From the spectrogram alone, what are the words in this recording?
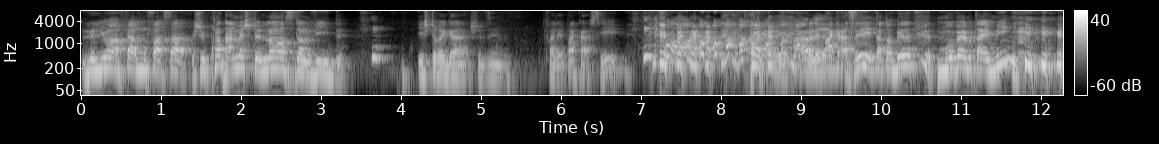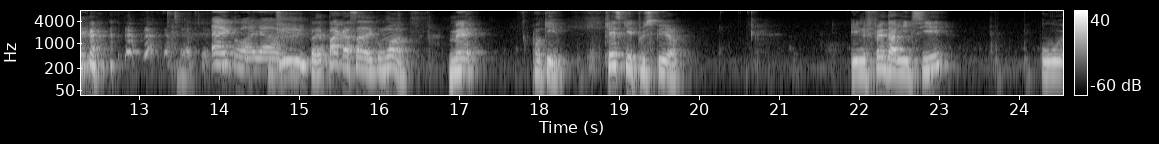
le lion a fait à Mufasa. Je prends ta main, je te lance dans le vide. Et je te regarde. Je te dis, fallait pas casser. fallait pas casser. T'as tombé mauvais timing. Incroyable. fallait pas casser avec moi. Mais, ok. Qu'est-ce qui est plus pire? Une fin d'amitié ou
